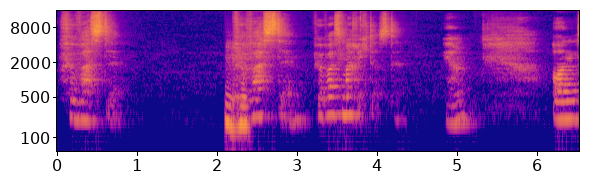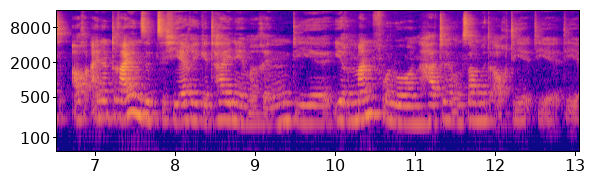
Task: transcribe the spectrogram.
für was denn? Mhm. Für was denn? Für was mache ich das denn? Ja? Und auch eine 73-jährige Teilnehmerin, die ihren Mann verloren hatte und somit auch die, die, die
